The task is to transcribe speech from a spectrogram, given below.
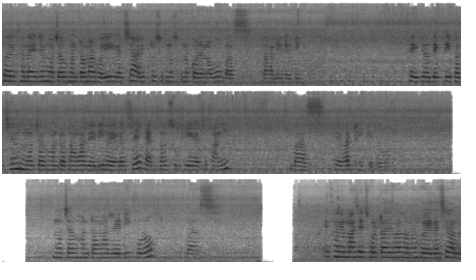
তো এখানে এই যে মোচার ঘণ্টা আমার হয়েই গেছে, আর একটু শুকনো শুকনো করে নেব, বাস, তাহলেই রেডি এই যে দেখতেই পাচ্ছেন, মোচার ঘন্টাটা আমার রেডি হয়ে গেছে, একদম শুকিয়ে গেছে পানি। বাস, এবার ঢেকে দেবো। মোচার ঘণ্টা আমার রেডি পুরো, বাস। এখানে মাছের ঝোলটা এবার আমার হয়ে গেছে, আলু,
